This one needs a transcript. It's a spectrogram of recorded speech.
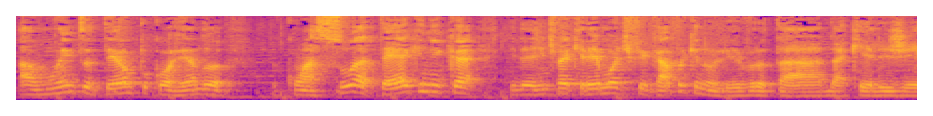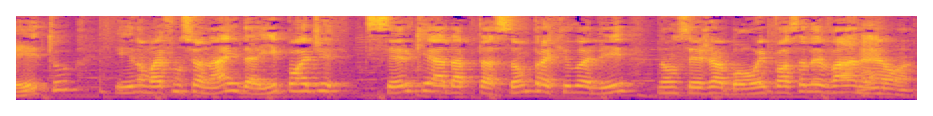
há muito tempo correndo com a sua técnica e daí a gente vai querer modificar porque no livro tá daquele jeito e não vai funcionar e daí pode ser que a adaptação para aquilo ali não seja bom e possa levar, né? Uma...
